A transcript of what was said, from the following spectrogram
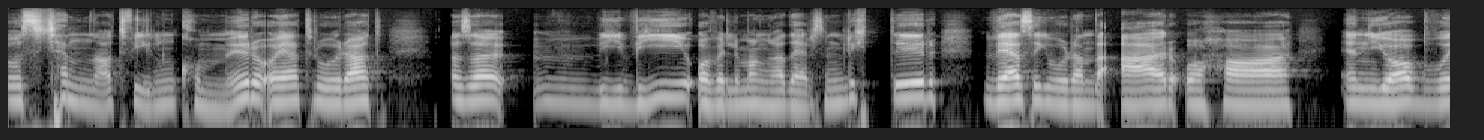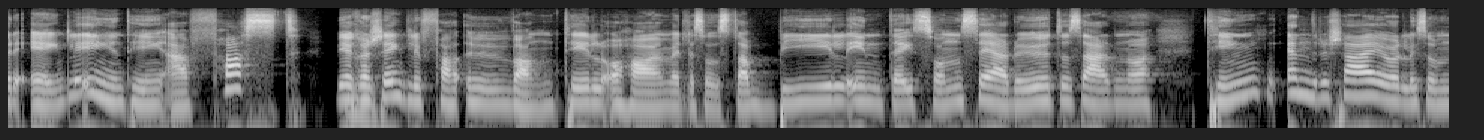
og kjenne at tvilen kommer, og jeg tror at altså, vi, vi og veldig mange av dere som lytter, vet sikkert hvordan det er å ha en jobb hvor egentlig ingenting er fast. Vi er kanskje egentlig fa vant til å ha en veldig sånn stabil inntekt, sånn ser det ut, og så er det noe ting endrer seg, og liksom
